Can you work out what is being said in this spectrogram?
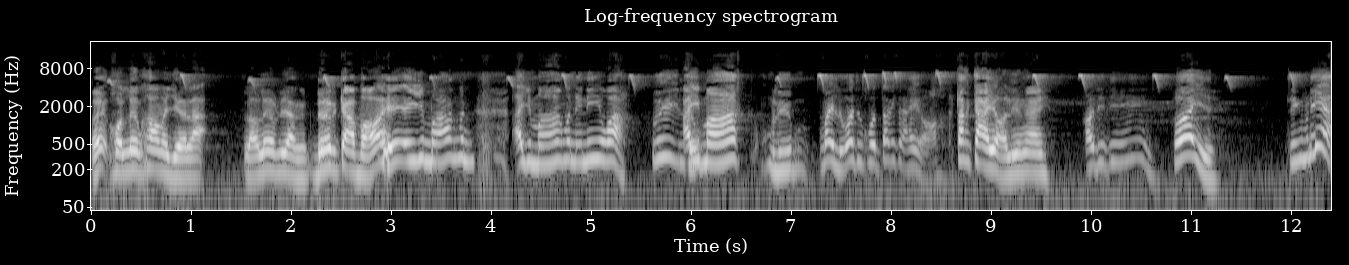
เฮ้ย คนเริ่มเข้ามาเยอะละ เราเริ่มหรือยังเดินกลับบอกว่าเฮ้ยไอ้มาร์กมัน ไอ้มาร์กมันไอ้นี่ว่ะเฮ้ยไอ้มาร์กหรือไม่หรือว่าทุกคนตั้งใจเหรอ ตั้งใจเหรอหรือไง เอาดีเฮ้ย จริงปะเนี่ย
